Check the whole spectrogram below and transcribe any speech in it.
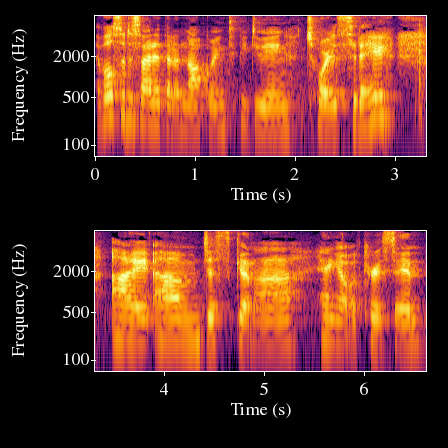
I've also decided that I'm not going to be doing chores today. I am just gonna hang out with Kirstin,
